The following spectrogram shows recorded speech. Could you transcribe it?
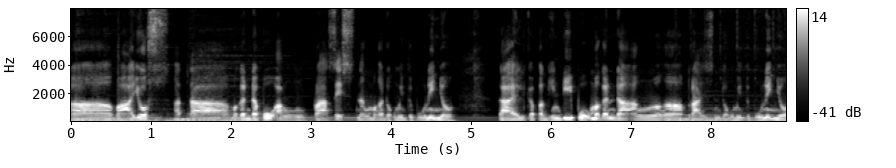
ah, maayos at ah, maganda po ang process ng mga dokumento po ninyo. Dahil kapag hindi po maganda ang mga process ng dokumento po ninyo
